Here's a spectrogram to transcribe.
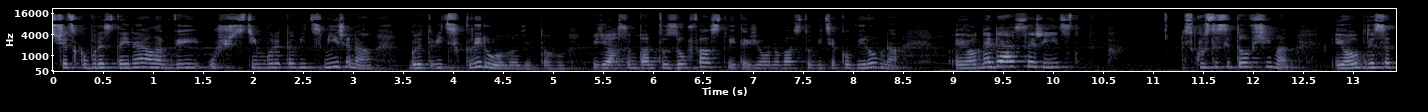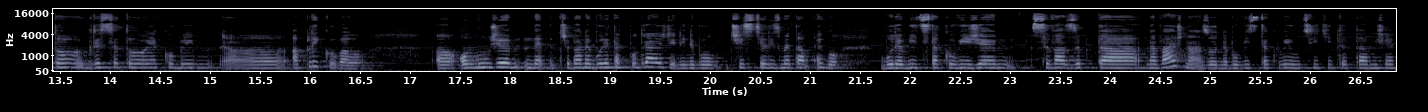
všechno bude stejné, ale vy už s tím budete víc smířená, budete víc v klidu ohledně toho. Viděla jsem tam to zoufalství, takže ono vás to víc jako vyrovná. Jo, nedá se říct, zkuste si toho všímat, jo, kde se to, kde se to jakoby uh, aplikovalo. Uh, on může, ne, třeba nebude tak podrážděný, nebo čistili jsme tam ego. Bude víc takový, že se vás zeptá na váš názor, nebo víc takový ucítíte tam, že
